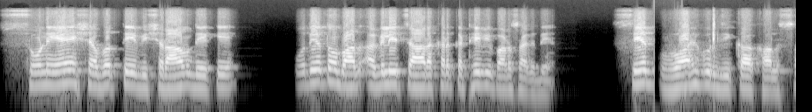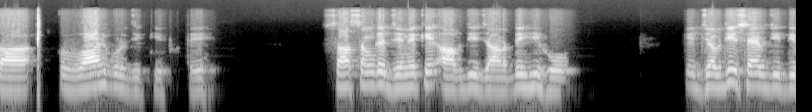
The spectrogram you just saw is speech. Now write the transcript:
ਸੁਣਿਏ ਸ਼ਬਦ ਤੇ ਵਿਸ਼ਰਾਮ ਦੇ ਕੇ ਉਹਦੇ ਤੋਂ ਬਾਅਦ ਅਗਲੇ ਚਾਰ ਅੱਖਰ ਇਕੱਠੇ ਵੀ ਪੜ ਸਕਦੇ ਹਾਂ। ਸਿੱਧ ਵਾਹਿਗੁਰੂ ਜੀ ਕਾ ਖਾਲਸਾ ਵਾਹਿਗੁਰੂ ਜੀ ਕੀ ਫਤਿਹ। ਸਾਧ ਸੰਗਤ ਜਿਵੇਂ ਕਿ ਆਪ ਜੀ ਜਾਣਦੇ ਹੀ ਹੋ ਕਿ ਜਪਜੀ ਸਾਹਿਬ ਜੀ ਦੀ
